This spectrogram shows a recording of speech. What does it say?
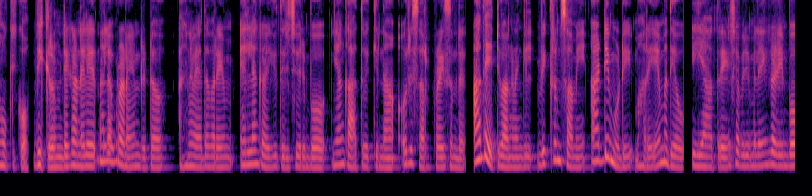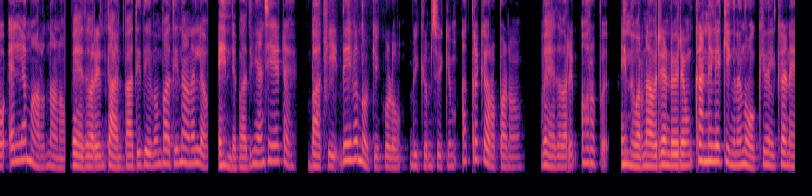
നോക്കിക്കോ. വിക്രമിന്റെ കണ്ണിൽ നല്ല പ്രണയം ഉണ്ട് കേട്ടോ അങ്ങനെ വേദ പറയും എല്ലാം കഴുകി തിരിച്ചു വരുമ്പോ ഞാൻ കാത്തുവെക്കുന്ന ഒരു സർപ്രൈസ് ഉണ്ട്. അത് ഏറ്റുവാങ്ങണമെങ്കിൽ വിക്രം സ്വാമി അടിമുടി മാറിയേ മതിയാവും. ഈ യാത്രയും ശബരിമലയും കഴിയുമ്പോ എല്ലാം മാറുന്നാണോ? വേദ പറയും താൻ പാതി ദൈവം പാതി എന്നാണല്ലോ. എന്റെ പാതി ഞാൻ ചെയ്യട്ടെ. ബാക്കി ദൈവം നോക്കിക്കോളും. വിക്രം ചോദിക്കും അത്രയ്ക്ക് ഉറപ്പാണോ? വേദ പറയും ഉറപ്പ്. എന്ന് പറഞ്ഞ് അവർ രണ്ടുപേരും കണ്ണിലേക്ക് ഇങ്ങനെ നോക്കി നിൽക്കുകയാണ്.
